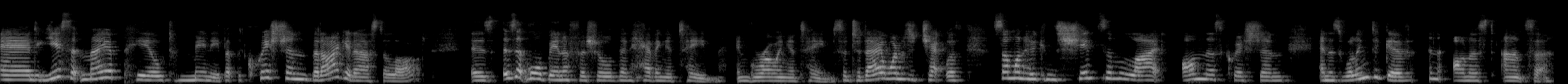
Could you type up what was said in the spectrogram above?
And yes, it may appeal to many, but the question that I get asked a lot is Is it more beneficial than having a team and growing a team? So today I wanted to chat with someone who can shed some light on this question and is willing to give an honest answer.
